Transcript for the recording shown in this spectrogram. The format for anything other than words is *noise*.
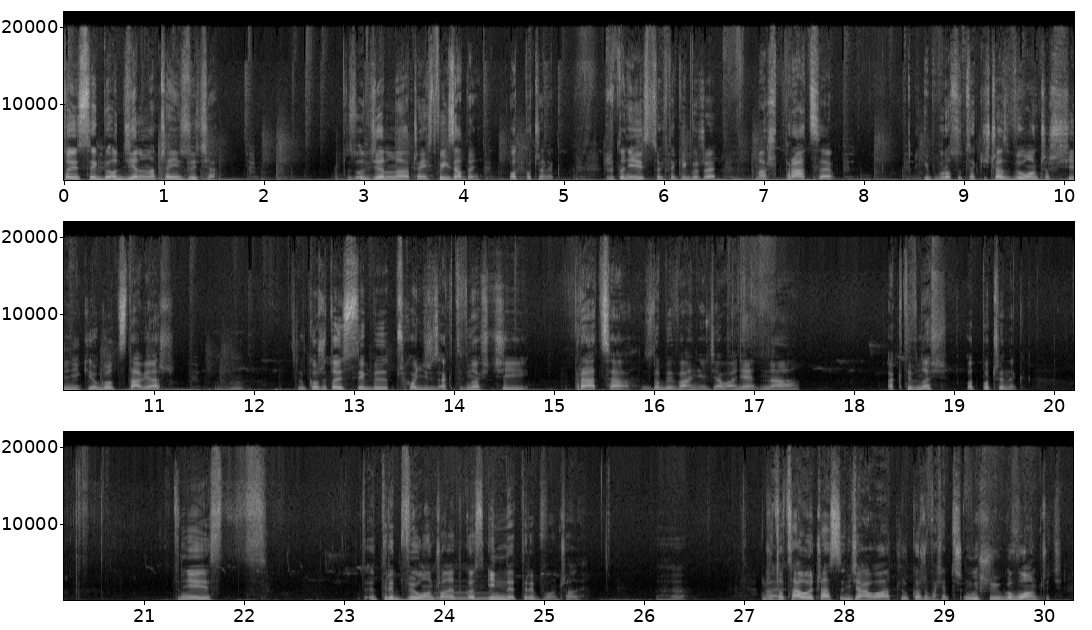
to jest jakby oddzielna część życia. To jest oddzielna część Twoich zadań, odpoczynek. Że to nie jest coś takiego, że masz pracę i po prostu co jakiś czas wyłączasz silnik i go odstawiasz, Mhm. tylko że to jest jakby przechodzisz z aktywności praca, zdobywanie, działanie na aktywność, odpoczynek. To nie jest tryb wyłączony, tylko jest inny tryb włączony. Aha. Że to cały czas działa, tylko że właśnie musisz go włączyć.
